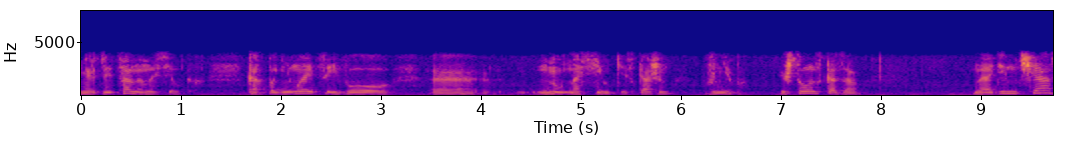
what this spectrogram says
мертвеца на носилках, как поднимается его, э, ну, носилки, скажем, в небо. И что он сказал? На один час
